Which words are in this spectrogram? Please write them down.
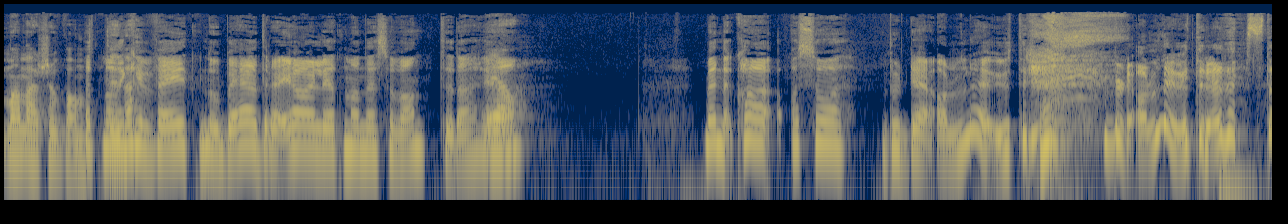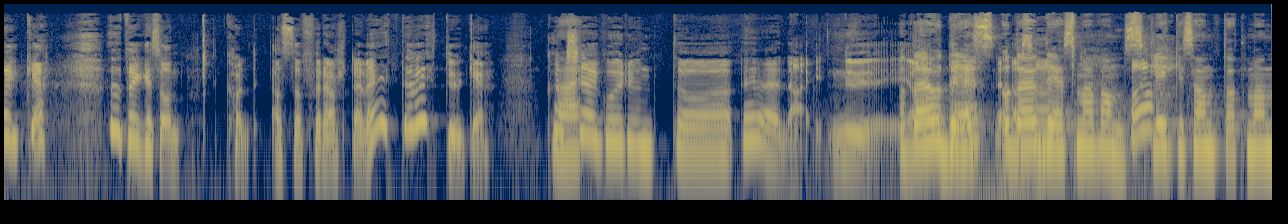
Man er så vant til det. At man ikke vet noe bedre. Ja, eller at man er så vant til det. Ja. ja. Men hva Altså, burde alle utredes? burde alle utredes, tenker jeg. Så tenker sånn altså For alt jeg vet, det vet du ikke. Kanskje nei. jeg går rundt og øh, Nei, nå ja, og det er jo det, det, er jo det som er vanskelig, ikke sant. At man,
